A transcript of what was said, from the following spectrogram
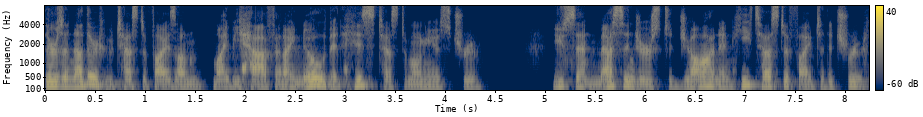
There's another who testifies on my behalf, and I know that his testimony is true. You sent messengers to John, and he testified to the truth.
